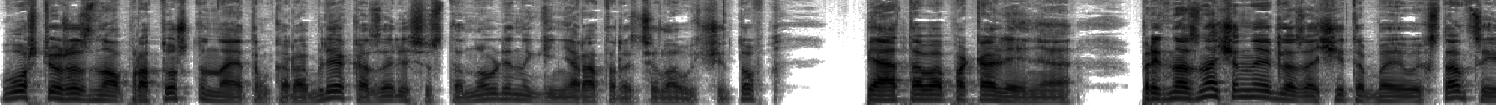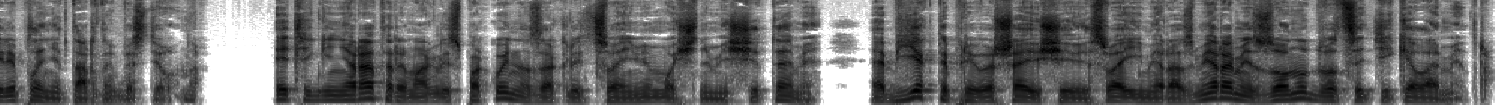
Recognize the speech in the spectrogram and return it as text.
вождь уже знал про то, что на этом корабле оказались установлены генераторы силовых щитов пятого поколения, предназначенные для защиты боевых станций или планетарных бастионов. Эти генераторы могли спокойно закрыть своими мощными щитами объекты, превышающие своими размерами зону 20 километров.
